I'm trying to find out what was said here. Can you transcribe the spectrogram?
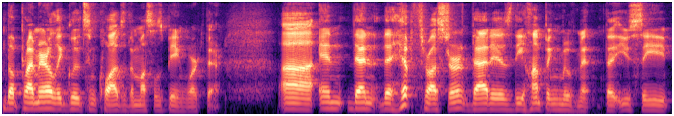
But primarily, glutes and quads are the muscles being worked there. Uh, and then the hip thruster, that is the humping movement that you see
